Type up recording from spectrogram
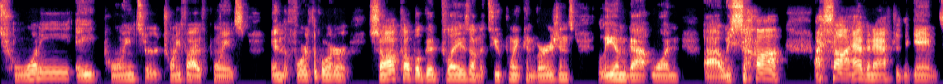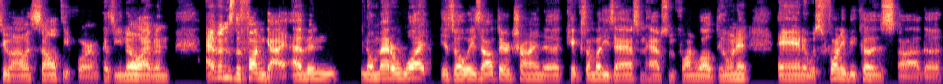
28 points or 25 points in the fourth quarter. Saw a couple good plays on the two point conversions. Liam got one. Uh, we saw, I saw Evan after the game too. I was salty for him because you know Evan, Evan's the fun guy. Evan, no matter what, is always out there trying to kick somebody's ass and have some fun while doing it. And it was funny because uh, the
